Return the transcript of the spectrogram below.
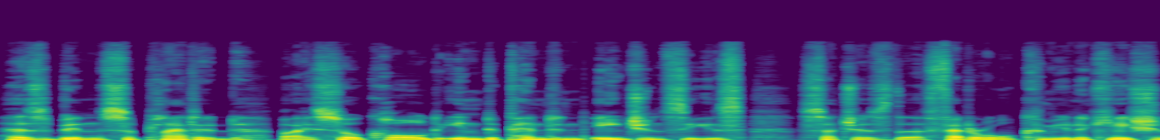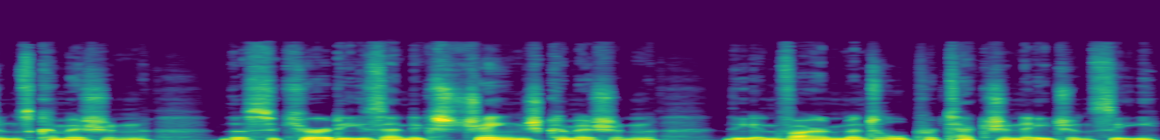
has been supplanted by so called independent agencies such as the Federal Communications Commission, the Securities and Exchange Commission, the Environmental Protection Agency,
